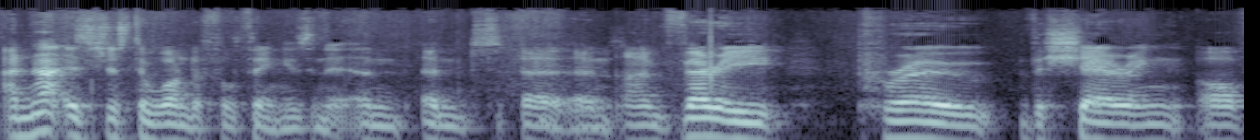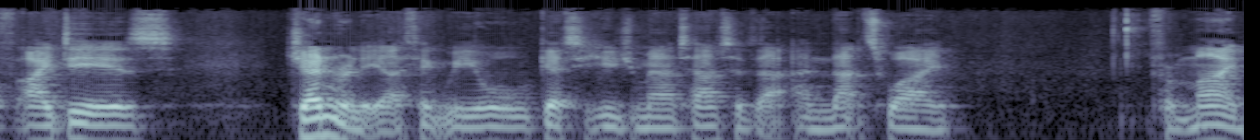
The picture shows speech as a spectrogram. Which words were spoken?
and that is just a wonderful thing, isn't it? And and uh, and I'm very pro the sharing of ideas. Generally, I think we all get a huge amount out of that, and that's why, from my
